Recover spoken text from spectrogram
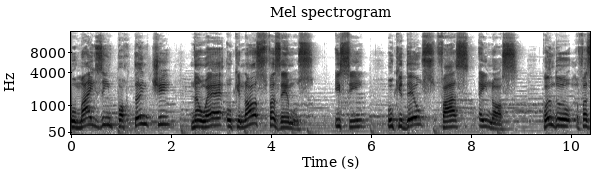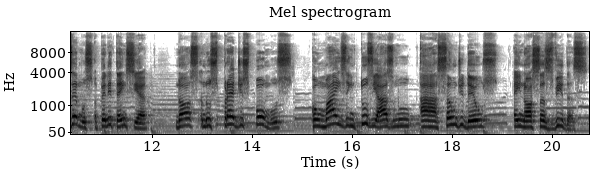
o mais importante não é o que nós fazemos, e sim o que Deus faz em nós. Quando fazemos penitência, nós nos predispomos com mais entusiasmo à ação de Deus em nossas vidas.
